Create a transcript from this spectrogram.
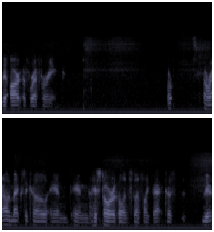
the art of refereeing around Mexico and and historical and stuff like that because there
